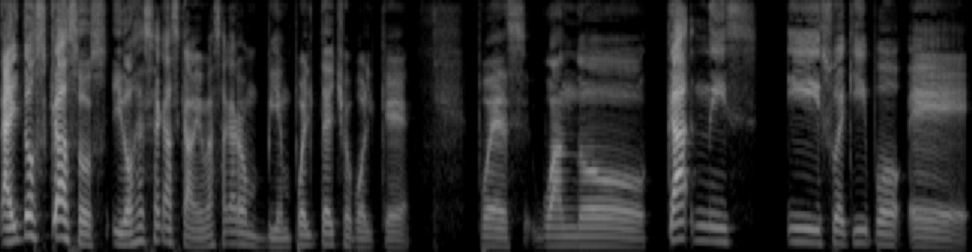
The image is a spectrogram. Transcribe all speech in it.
hay dos casos y dos escenas que a mí me sacaron bien por el techo porque, pues, cuando Katniss y su equipo eh,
